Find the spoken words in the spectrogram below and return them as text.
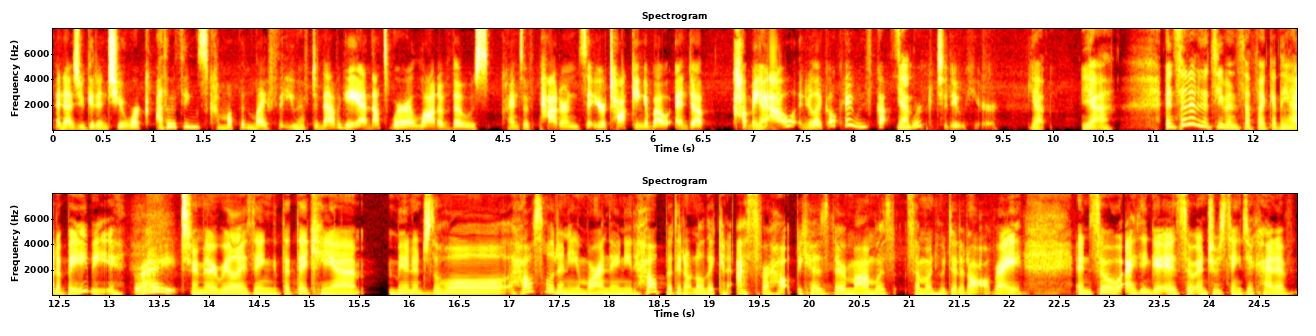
and as you get into your work, other things come up in life that you have to navigate, and that's where a lot of those kinds of patterns that you're talking about end up coming Yeah. out, and you're like, okay, we've got some Yep. work to do here. yep yeah and sometimes it's even stuff like they had a baby Right. and they're realizing that they can't manage the whole household anymore and they need help but they don't know they can ask for help because their mom was someone who did it all right? Mm-hmm. and so i think it is so interesting to kind of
